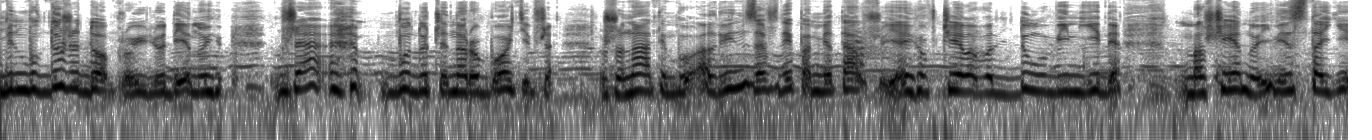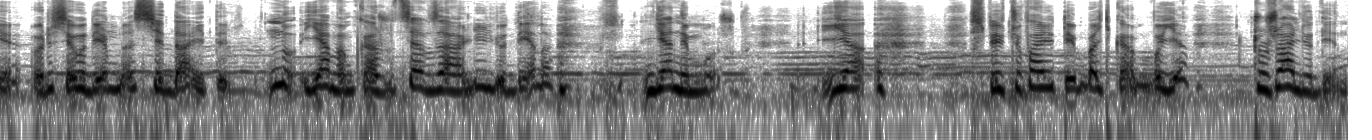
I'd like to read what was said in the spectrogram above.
Він був дуже доброю людиною. Вже будучи на роботі, вже жонатим був, але він завжди пам'ятав, що я його вчила в льду, він їде машиною, він стає. Говорить, Володимирівна, сідайте. Ну, я вам кажу, це взагалі людина. Я не можу. Я співчуваю тим батькам, бо я чужа людина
